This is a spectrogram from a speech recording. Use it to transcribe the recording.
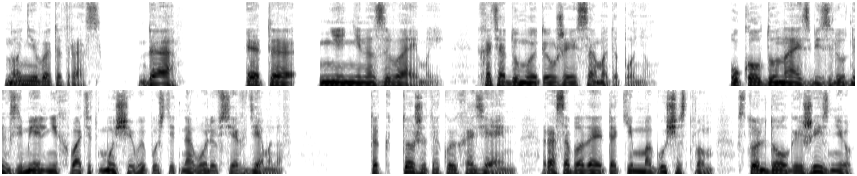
Но не в этот раз. Да, это не неназываемый, хотя, думаю, ты уже и сам это понял. У колдуна из безлюдных земель не хватит мощи выпустить на волю всех демонов. Так кто же такой хозяин, раз обладает таким могуществом, столь долгой жизнью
